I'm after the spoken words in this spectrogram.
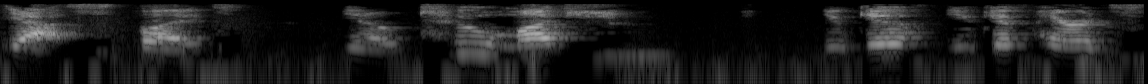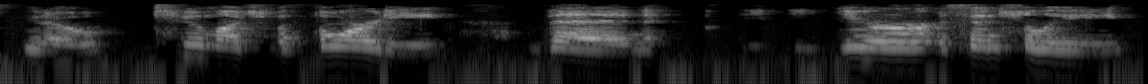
yes, but you know, too much you give you give parents, you know, too much authority, then you're essentially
